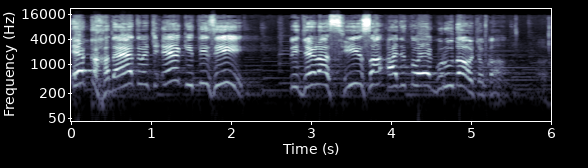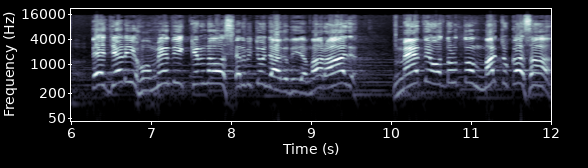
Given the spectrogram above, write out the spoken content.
ਇੱਕ ਹਦਾਇਤ ਵਿੱਚ ਇਹ ਕੀਤੀ ਸੀ ਵੀ ਜਿਹੜਾ ਸੀਸ ਆ ਅੱਜ ਤੋਂ ਇਹ ਗੁਰੂ ਦਾ ਹੋ ਚੁੱਕਾ। ਤੇ ਜਿਹੜੀ ਹੋਮੇ ਦੀ ਕਿਰਨ ਆ, ਉਹ ਸਿਰ ਵਿੱਚੋਂ ਜਾਗਦੀ ਆ। ਮਹਾਰਾਜ, ਮੈਂ ਤੇ ਉਦੋਂ ਤੋਂ ਮਰ ਚੁੱਕਾ ਸਾਂ।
